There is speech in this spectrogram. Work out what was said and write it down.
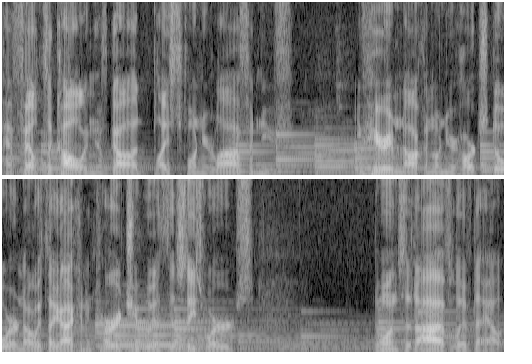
have felt the calling of God placed upon your life, and you've you hear Him knocking on your heart's door. And the only thing I can encourage you with is these words, the ones that I've lived out.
